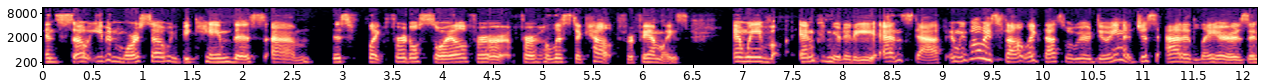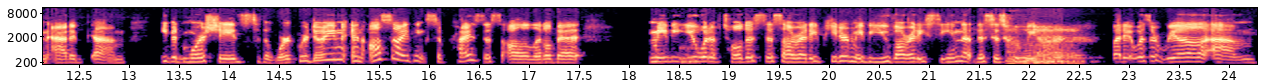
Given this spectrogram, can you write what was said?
And so even more so, we became this, um, this like fertile soil for, for holistic health for families. And we've, and community and staff. And we've always felt like that's what we were doing. It just added layers and added um, even more shades to the work we're doing. And also I think surprised us all a little bit maybe you would have told us this already, Peter. Maybe you've already seen that this is who we are. But it was a real, um,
